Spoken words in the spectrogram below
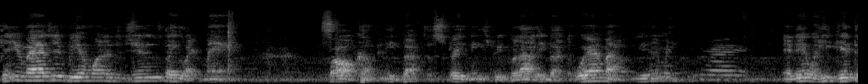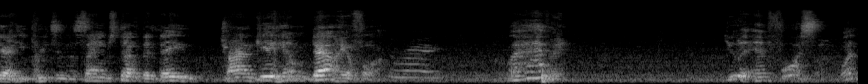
Can you imagine being one of the Jews? They like, man, Saul coming. He about to straighten these people out. He about to wear them out. You know what I mean? Right. And then when he get there, he preaching the same stuff that they trying to get him down here for. Right. What happened? You the enforcer. What?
